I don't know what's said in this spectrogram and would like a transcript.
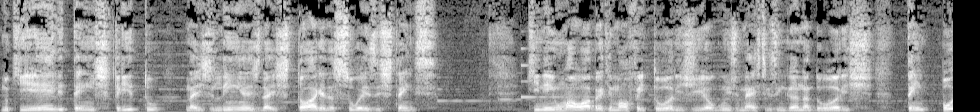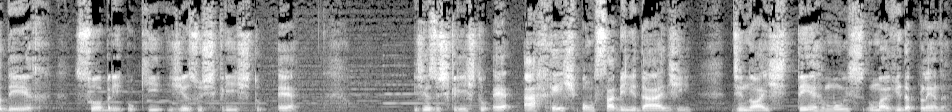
no que ele tem escrito nas linhas da história da sua existência. Que nenhuma obra de malfeitores, de alguns mestres enganadores, tem poder sobre o que Jesus Cristo é Jesus Cristo é a responsabilidade de nós termos uma vida plena.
